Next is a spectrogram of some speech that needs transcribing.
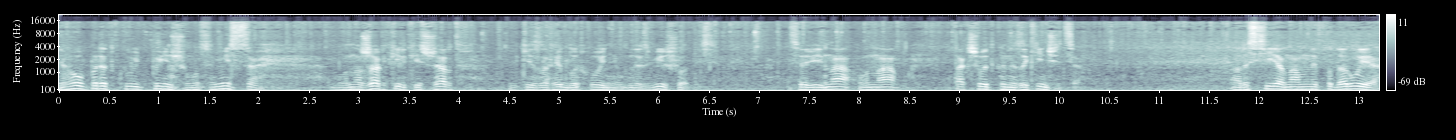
його упорядкують по-іншому. Це місце, бо, на жаль, кількість жертв, кількість загиблих воїнів буде збільшуватись. Ця війна, вона так швидко не закінчиться. Росія нам не подарує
